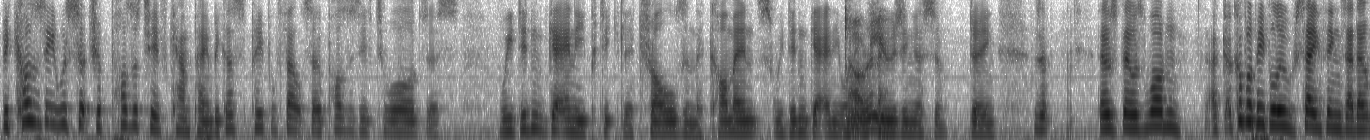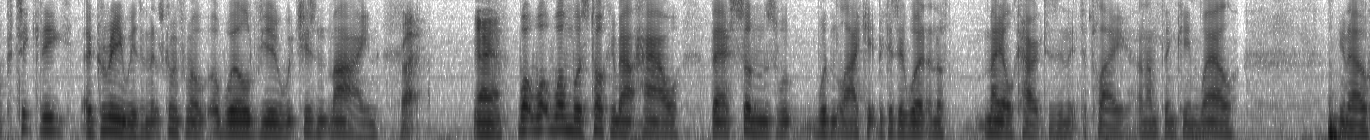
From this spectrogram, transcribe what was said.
because it was such a positive campaign, because people felt so positive towards us. We didn't get any particular trolls in the comments. We didn't get anyone Oh, really? accusing us of doing. There was, a, there was there was one a, a couple of people who were saying things I don't particularly agree with, and it was coming from a, a worldview which isn't mine. Right. Yeah, yeah. What what one was talking about how their sons w- wouldn't like it because there weren't enough male characters in it to play, and I'm thinking, well, you know,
